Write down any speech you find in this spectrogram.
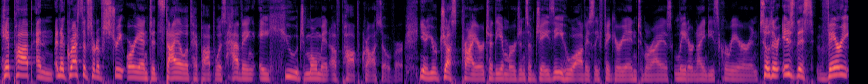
hip hop and an aggressive sort of street oriented style of hip hop was having a huge moment of pop crossover. You know, you're just prior to the emergence emergence of Jay Z, who obviously figure into Mariah's later 90s career. And so there is this very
